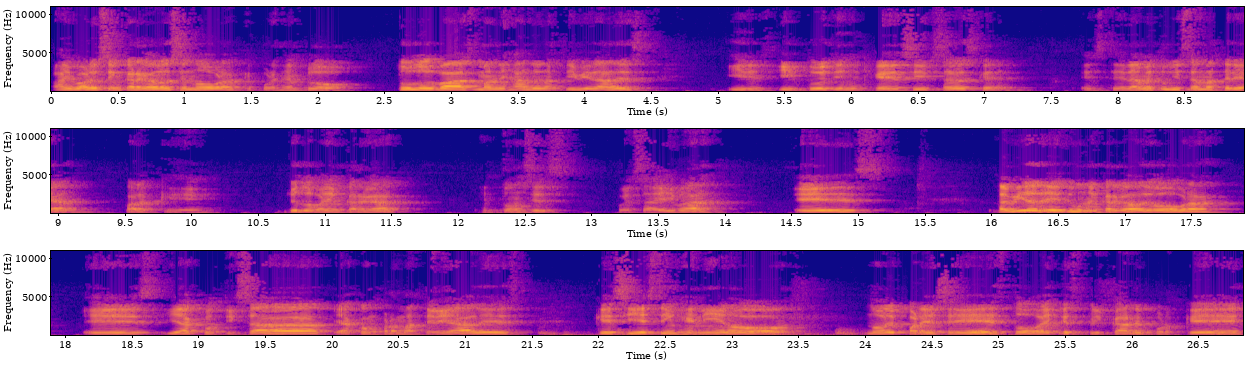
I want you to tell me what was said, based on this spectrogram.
hay varios encargados en obra que, por ejemplo, tú los vas manejando en actividades y, y tú le tienes que decir, ¿sabes qué? Este, dame tu lista de material para que yo lo vaya a encargar. Entonces, pues ahí va. Es la vida de, un encargado de obra es ya cotizar, ya comprar materiales, que si este ingeniero no le parece esto, hay que explicarle por qué,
